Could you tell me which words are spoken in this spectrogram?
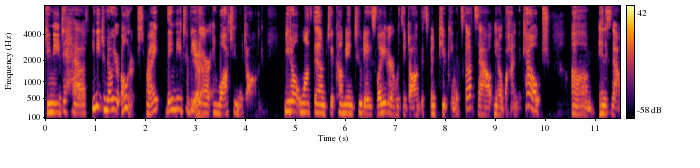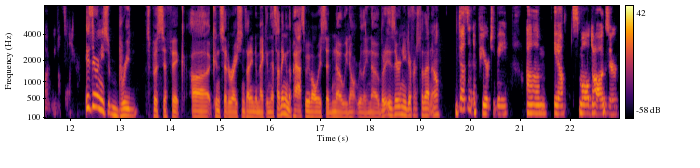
you need to have you need to know your owners, right? They need to be Yeah. there and watching the dog. You don't want them to come in two days later with a dog that's been puking its guts out, you know, behind the couch, um, and is now in renal failure. Is there any breed specific uh, considerations I need to make in this? I think in the past we've always said no, we don't really know. But is there any difference to that now? Doesn't appear to be. Um, you know, small dogs are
